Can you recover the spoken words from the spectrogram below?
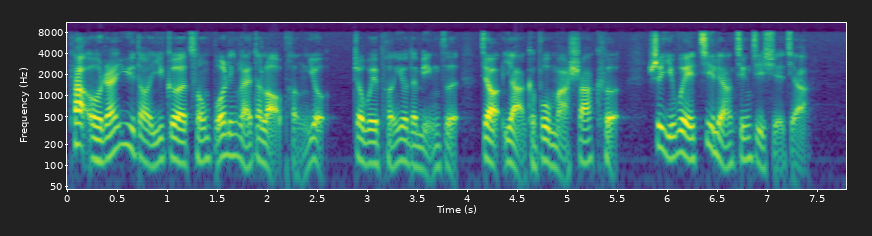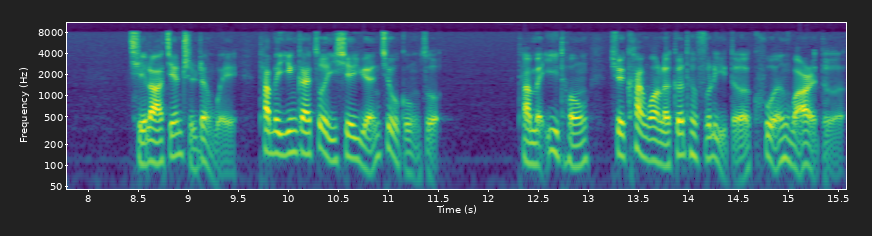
他偶然遇到一个从柏林来的老朋友。这位朋友的名字叫雅各布·马沙克，是一位计量经济学家。齐拉坚持认为，他们应该做一些援救工作。他们一同去看望了哥特弗里德·库恩瓦尔德，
